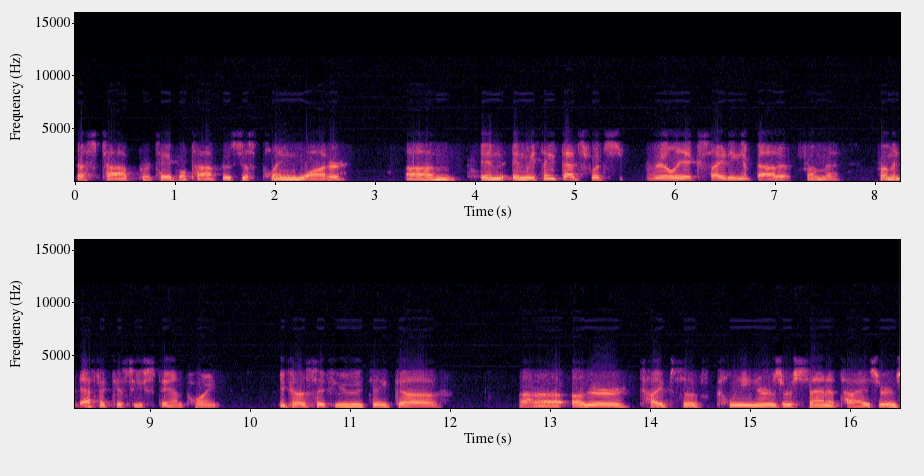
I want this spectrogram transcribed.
desktop or tabletop is just plain water. Um, and, and we think that's what's really exciting about it from a, from an efficacy standpoint. Because if you think of uh, other types of cleaners or sanitizers,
